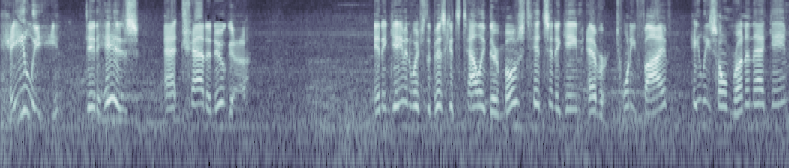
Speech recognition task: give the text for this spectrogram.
Haley did his at Chattanooga in a game in which the Biscuits tallied their most hits in a game ever 25. Haley's home run in that game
